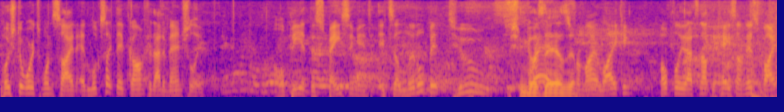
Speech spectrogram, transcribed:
push towards one side. It looks like they've gone for that eventually. Albeit the spacing, it, it's a little bit too Şimdi gözle spread for my liking. Hopefully that's not the case on this fight.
